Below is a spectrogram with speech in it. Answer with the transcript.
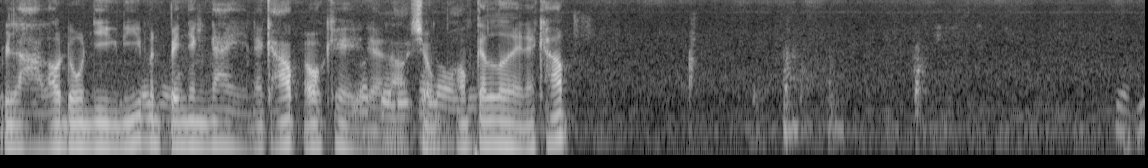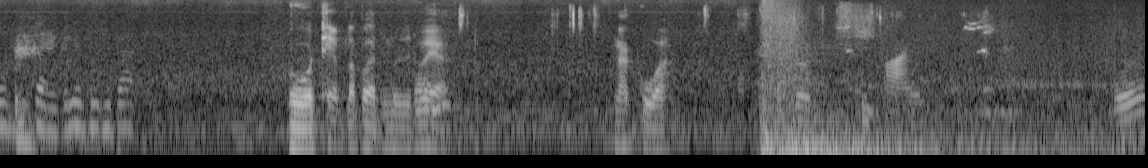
เวลาเราโดนยิงนี้มันเป็นยังไงนะครับ โอเค เดี๋ยวเราชมพร้อมกันเลยนะครับโอ้เทพระเบิดมือด้วยอะน่ากลัวโดนทีไฟเออ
